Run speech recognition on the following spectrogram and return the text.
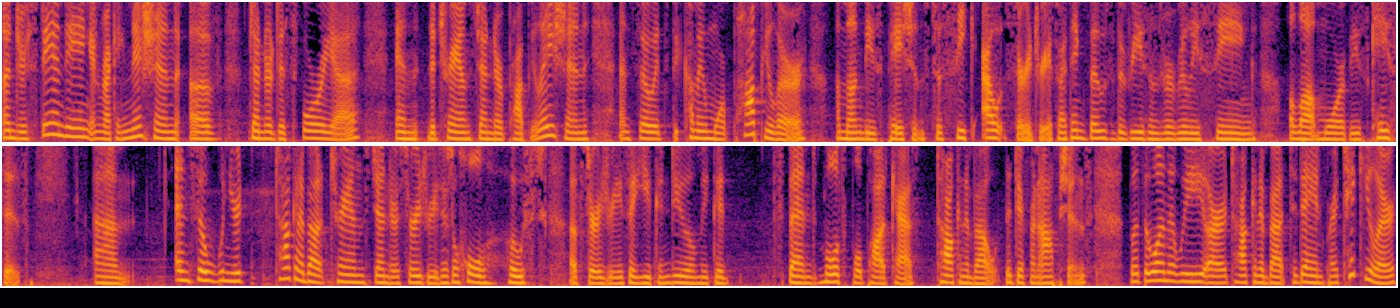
understanding and recognition of gender dysphoria in the transgender population. And so it's becoming more popular among these patients to seek out surgery. So i think those are the reasons we're really seeing a lot more of these cases. Um, and so when you're talking about transgender surgeries, there's a whole host of surgeries that you can do, and we could spend multiple podcasts talking about the different options. But the one that we are talking about today in particular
